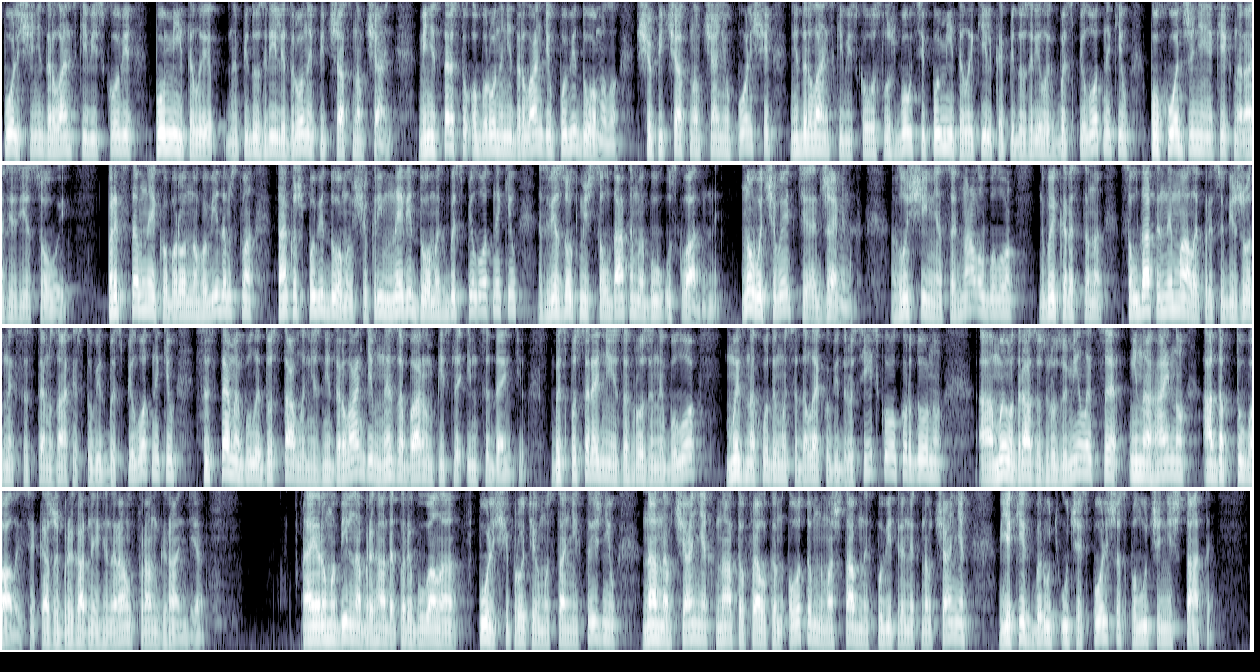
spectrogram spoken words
Польщі, нідерландські військові помітили підозрілі дрони під час навчань. Міністерство оборони Нідерландів повідомило, що під час навчань у Польщі нідерландські військовослужбовці помітили кілька підозрілих безпілотників, походження яких наразі з'ясовують. Представник оборонного відомства також повідомив, що крім невідомих безпілотників, зв'язок між солдатами був ускладнений. Ну, вочевидь, джемінг. Глушіння сигналу було використано. Солдати не мали при собі жодних систем захисту від безпілотників. Системи були доставлені з Нідерландів незабаром після інцидентів. Безпосередньої загрози не було. Ми знаходимося далеко від російського кордону. А ми одразу зрозуміли це і нагайно адаптувалися, каже бригадний генерал Франк Грандія. Аеромобільна бригада перебувала в Польщі протягом останніх тижнів на навчаннях НАТО Falcon Autumn, масштабних повітряних навчаннях, в яких беруть участь Польща, Сполучені Штати.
